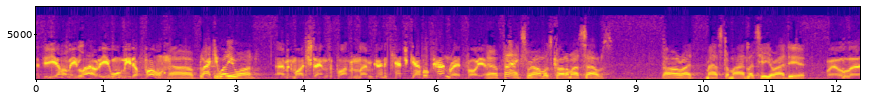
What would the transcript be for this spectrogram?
If you yell any louder, you won't need a phone. Uh, Blackie, what do you want? I'm in Marge Stanton's apartment, and I'm going to catch Gabbo Conrad for you. Uh, thanks. We almost caught him ourselves. All right, mastermind. Let's hear your idea. Well, uh,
